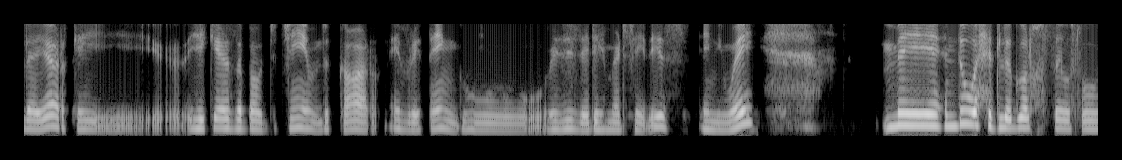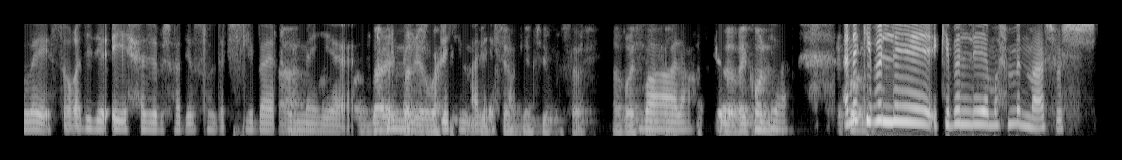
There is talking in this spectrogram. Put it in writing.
player كي he cares about the team the car everything وعزيز عليه Mercedes anyway. mais عنده واحد le goal خصو يوصل ليه so غادي يدير أي حاجة باش غادي يوصل لداك الشيء اللي باغي قبل ما آه ي... قبل ما يسبليتي مع ال F1 ال championship وصافي ما بغيتش يزيد voilà. غيكون أنا كيبان لي كيبان لي محمد ما عرفتش واش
